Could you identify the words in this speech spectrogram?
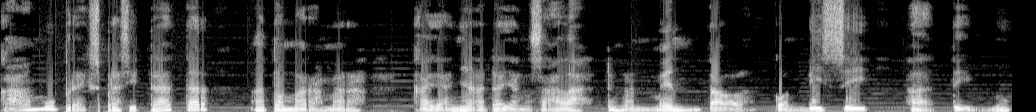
kamu berekspresi datar atau marah-marah, kayaknya ada yang salah dengan mental kondisi hatimu.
